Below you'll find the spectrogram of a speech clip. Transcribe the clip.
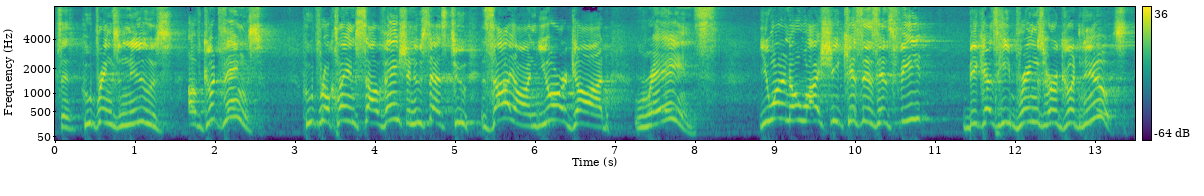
He says, Who brings news of good things? Who proclaims salvation? Who says to Zion, Your God reigns? You want to know why she kisses his feet? Because he brings her good news.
